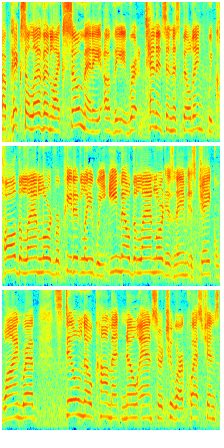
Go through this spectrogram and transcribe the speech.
Uh, Pix 11, like so many of the tenants in this building, we called the landlord repeatedly. We emailed the landlord. His name is Jake Weinreb. Still no comment, no answer to our questions.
